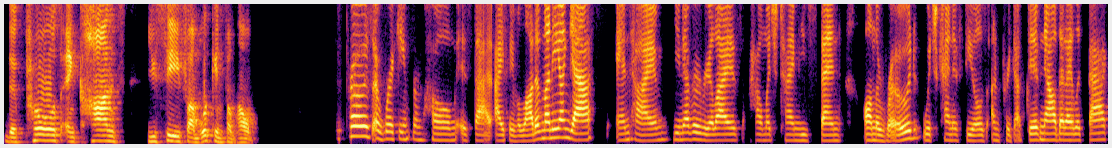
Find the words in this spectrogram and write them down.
the pros and cons you see from working from home? The pros of working from home is that I save a lot of money on gas and time. You never realize how much time you spend on the road, which kind of feels unproductive now that I look back,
